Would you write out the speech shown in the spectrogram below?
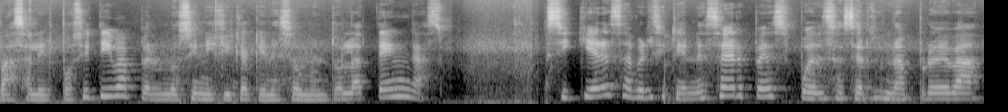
va a salir positiva, pero no significa que en ese momento la tengas. Si quieres saber si tienes herpes, puedes hacerte una prueba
